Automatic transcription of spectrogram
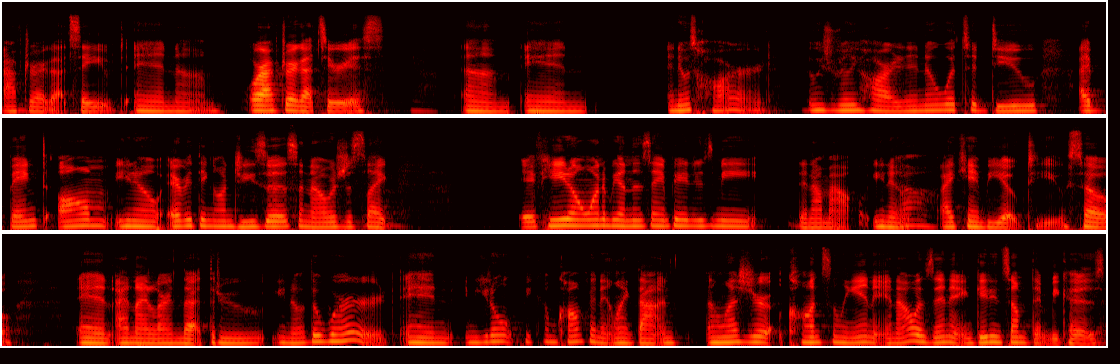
after I got saved, and um, or after I got serious, um, and and it was hard. It was really hard. I didn't know what to do. I banked all you know everything on Jesus, and I was just like, if he don't want to be on the same page as me, then I'm out. You know, Yeah. I can't be yoked to you. So, and and I learned that through you know the word, and and you don't become confident like that un- unless you're constantly in it. And I was in it and getting something because.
